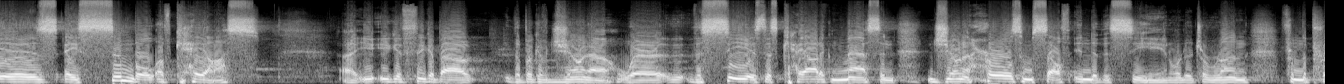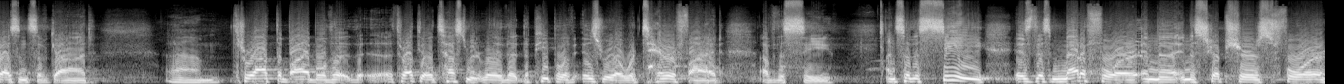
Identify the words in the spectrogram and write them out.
is a symbol of chaos. Uh, you, you could think about the book of Jonah, where the sea is this chaotic mess, and Jonah hurls himself into the sea in order to run from the presence of God. Um, throughout the Bible, the, the, throughout the Old Testament, really, the, the people of Israel were terrified of the sea. And so the sea is this metaphor in the, in the scriptures for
